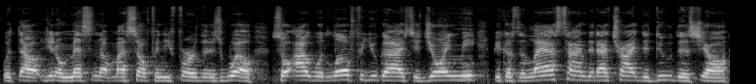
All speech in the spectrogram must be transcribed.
without, you know, messing up myself any further as well. So I would love for you guys to join me because the last time that I tried to do this, y'all,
